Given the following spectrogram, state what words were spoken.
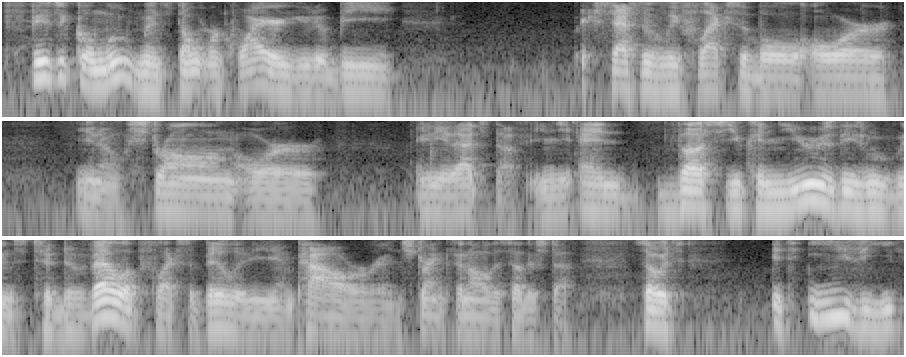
physical movements don't require you to be excessively flexible or you know strong or any of that stuff and, and, thus you can use these movements to develop flexibility and power and strength and all this other stuff so it's it's easy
